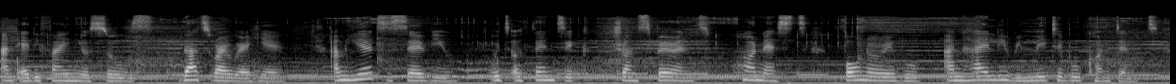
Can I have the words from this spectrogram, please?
and edifying your souls. That's why we're here. I'm here to serve you with authentic, transparent, honest, vulnerable, and highly relatable content.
